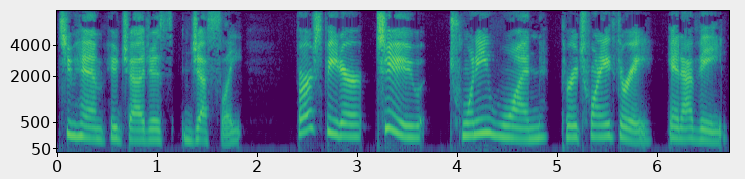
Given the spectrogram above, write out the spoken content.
to him who judges justly. 1 Peter 2, 21 through 23 NIV.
